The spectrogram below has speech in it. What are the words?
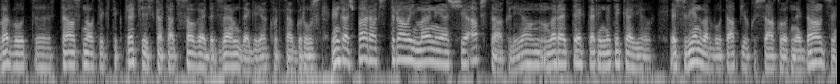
Varbūt uh, tēls nav tik, tik precīzi kā tāds savveida zemdega, ja, kur tā grūst. Vienkārši pārāk strauji mainījās šie apstākļi, ja, un, un varētu teikt arī ne tikai jau. Es vien varbūt apjuku sākotnēji daudzi,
